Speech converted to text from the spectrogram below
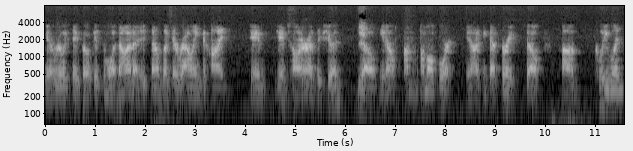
you know really stay focused and whatnot. It sounds like they're rallying behind James James Conner as they should. Yeah. So you know, I'm I'm all for it. You know, I think that's great. So um, Cleveland,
